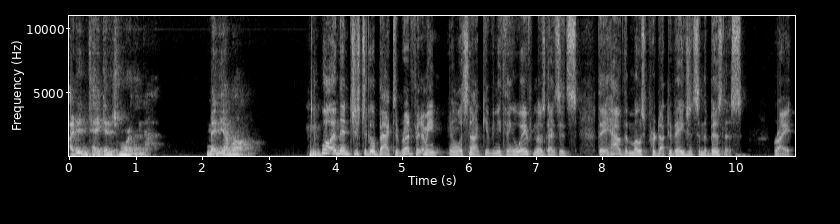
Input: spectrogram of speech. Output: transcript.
I didn't take it as more than that. Maybe I'm wrong. Hmm. Well, and then just to go back to Redfin, I mean, you know, let's not give anything away from those guys. It's they have the most productive agents in the business, right?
